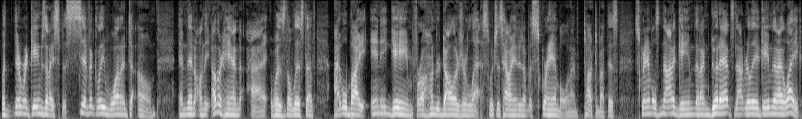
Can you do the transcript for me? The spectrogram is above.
But there were games that I specifically wanted to own. And then on the other hand, I was the list of I will buy any game for a hundred dollars or less, which is how I ended up with Scramble. And I've talked about this. Scramble's not a game that I'm good at. It's not really a game that I like,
